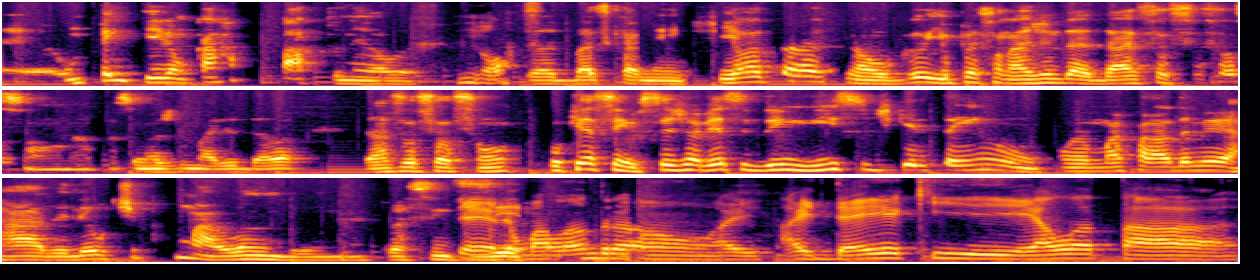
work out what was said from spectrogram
é um pentelho, é um carrapato nela. Nossa. Basicamente. E ela tá. Não, e o personagem dá, dá essa sensação, né? O personagem do marido dela dá essa sensação. Porque assim, você já vê assim, do início de que ele tem um, uma parada meio errada. Ele é o tipo malandro, né? Por assim dizer. É, ele é um malandrão. A, a ideia é que ela tá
